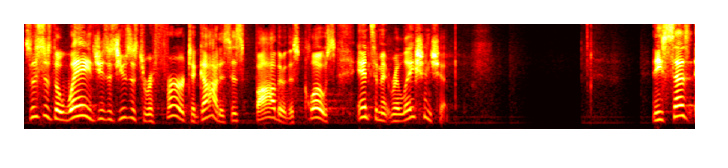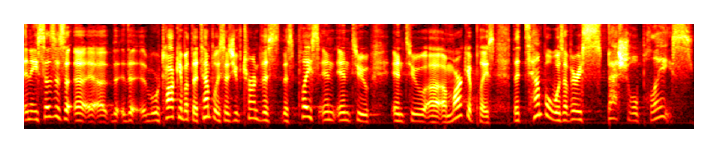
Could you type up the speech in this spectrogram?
So, this is the way Jesus uses to refer to God as his Father, this close, intimate relationship. And he says, and he says this, uh, uh, the, the, we're talking about the temple. He says, You've turned this, this place in, into, into a, a marketplace. The temple was a very special place.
